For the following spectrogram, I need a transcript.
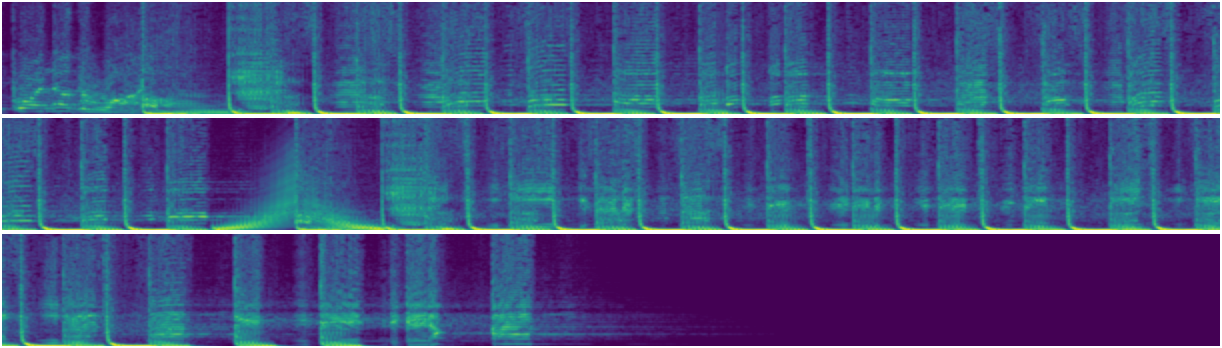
for another one.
